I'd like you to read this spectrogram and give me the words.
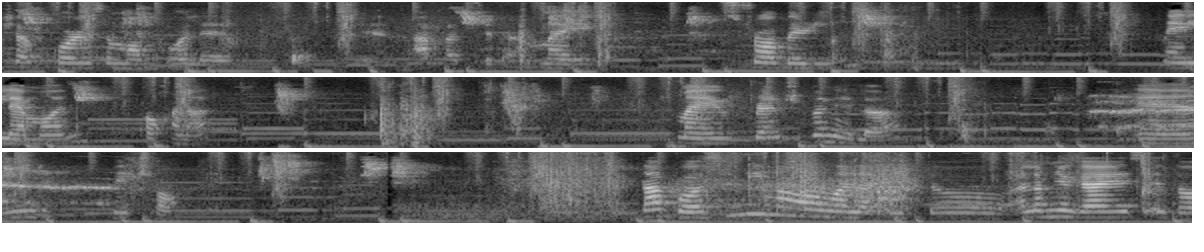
Siya, of course, sa mom ko ulit. Apat sila. May strawberry. May lemon. Coconut. May French vanilla. And may chocolate. Tapos, hindi mawawala ito. Alam nyo guys, ito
